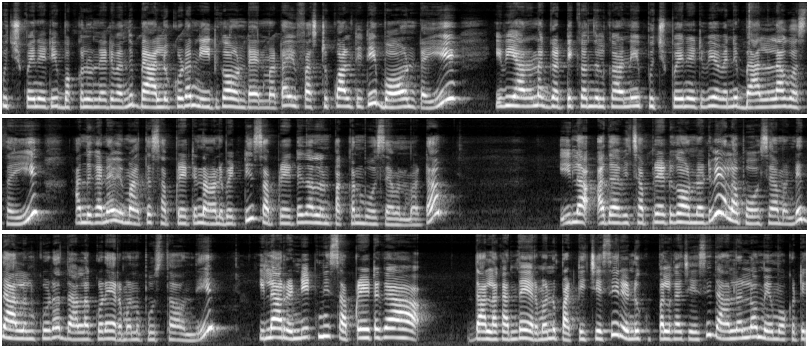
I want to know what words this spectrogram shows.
పుచ్చిపోయినవి బొక్కలు ఉన్నటువంటి బ్యాళ్ళు కూడా నీట్గా ఉంటాయి అనమాట ఇవి ఫస్ట్ క్వాలిటీ బాగుంటాయి. ఇవి ఏమైనా గట్టి కందులు కానీ పుచ్చిపోయినవి అవన్నీ బ్యాళ్ళలాగా వస్తాయి. అందుకని అవి మా అయితే సపరేటే నానబెట్టి సపరేటే దానిని పక్కన పోసామన్నమాట. ఇలా అది అవి సపరేట్గా ఉన్నటివి అలా పోసామండి. దాళ్ళను కూడా దాళ్ళకు కూడా ఎరమను పూస్తూ ఉంది. ఇలా రెండింటిని సపరేట్గా దాళ్ళకంతా ఎరమను పట్టించేసి రెండు కుప్పలుగా చేసి దానిలో మేము ఒకటి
